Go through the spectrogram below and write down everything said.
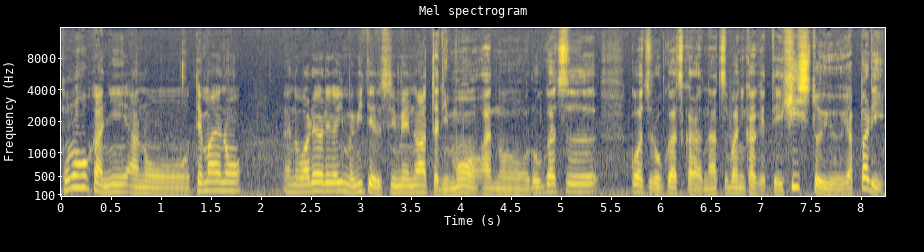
この他にあの手前のあの我々が今見ている水面の辺りもあの6月5月6月から夏場にかけて皮脂というやっぱり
